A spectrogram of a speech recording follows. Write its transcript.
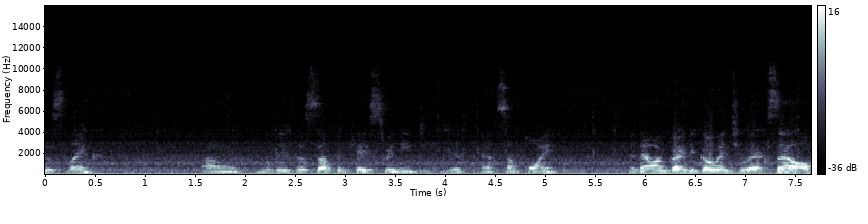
this link. Uh, we'll leave this up in case we need it at some point. And now I'm going to go into Excel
